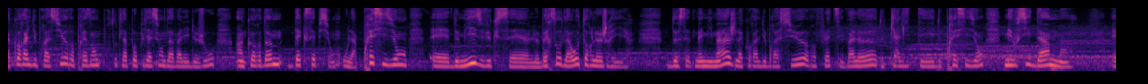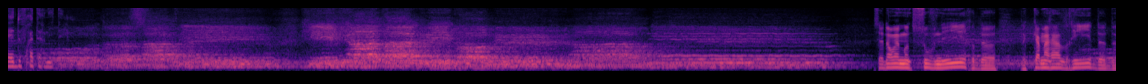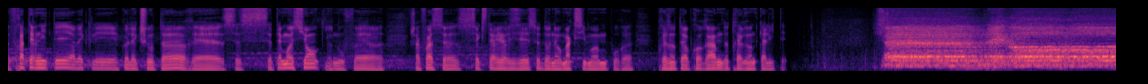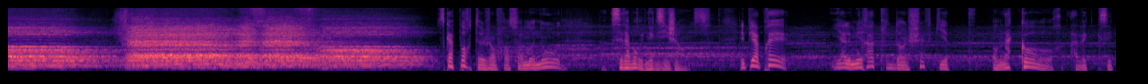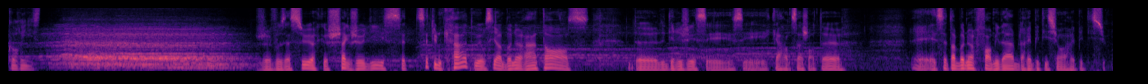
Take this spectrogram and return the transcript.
La chorale du Brassieux représente pour toute la population de la vallée de Joux un corps d'homme d'exception, où la précision est de mise vu que c'est le berceau de la haute horlogerie. De cette même image, la chorale du Brassieux reflète ses valeurs de qualité, de précision, mais aussi d'âme et de fraternité. C'est énormément de souvenirs, de, de camaraderie, de, fraternité avec les collègues chanteurs. Et cette émotion qui nous fait euh, chaque fois s'extérioriser, se, se, donner au maximum pour euh, présenter un programme de très grande qualité. Ce qu'apporte Jean-François Monod, c'est d'abord une exigence. Et puis après, il y a le miracle d'un chef qui est en accord avec ses choristes. Je vous assure que chaque jeudi, c'est une crainte, mais aussi un bonheur intense de, diriger ces, ces, 45 chanteurs. Et c'est un bonheur formidable, de répétition en répétition.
